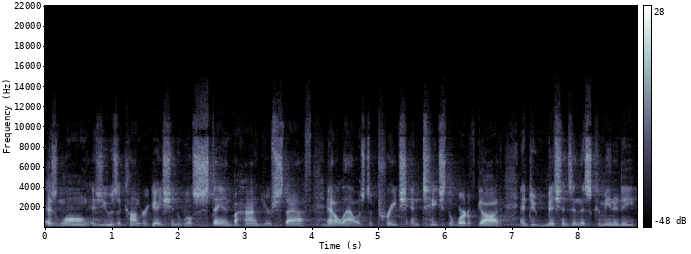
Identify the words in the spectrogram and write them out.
as long as you as a congregation will stand behind your staff and allow us to preach and teach the Word of God and do missions in this community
